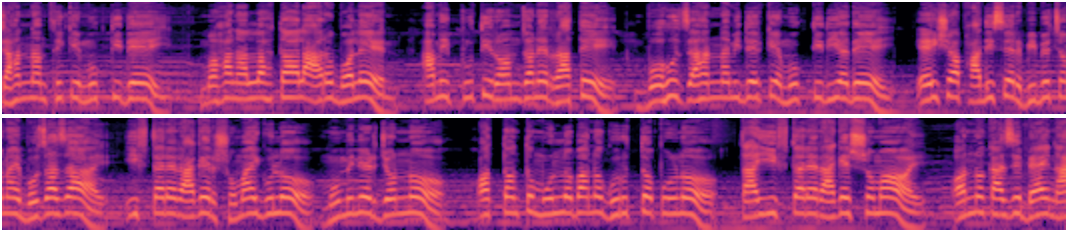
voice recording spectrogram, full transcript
জাহান্নাম থেকে মুক্তি দেই। মহান আল্লাহ তাআলা আরও বলেন, আমি প্রতি রমজানের রাতে বহু জাহান্নামীদেরকে মুক্তি দিয়ে দেই। এইসব হাদিসের বিবেচনায় বোঝা যায়, ইফতারের আগের সময়গুলো মুমিনের জন্য অত্যন্ত মূল্যবান ও গুরুত্বপূর্ণ। তাই ইফতারের আগের সময় অন্য কাজে ব্যয় না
